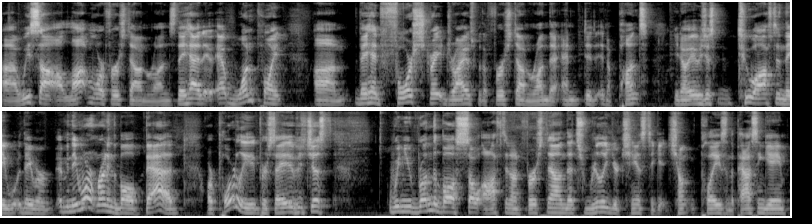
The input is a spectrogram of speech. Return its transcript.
uh, we saw a lot more first down runs. They had at one point. Um, they had four straight drives with a first down run that ended in a punt. You know, it was just too often they they were. I mean, they weren't running the ball bad or poorly per se. It was just when you run the ball so often on first down, that's really your chance to get chunk plays in the passing game.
